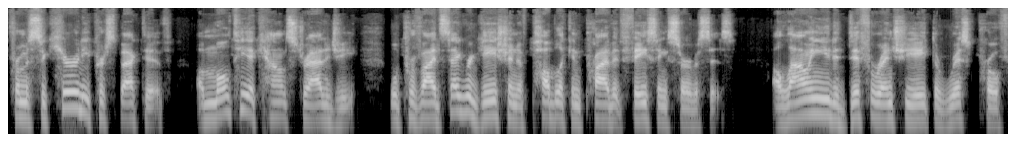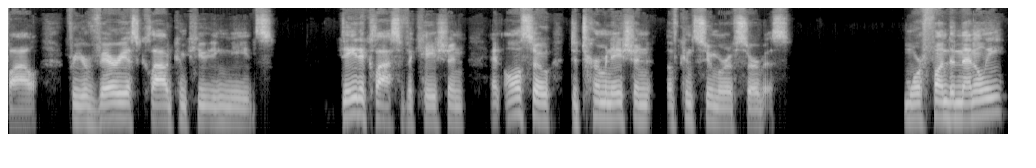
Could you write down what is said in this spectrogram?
From a security perspective, a multi-account strategy will provide segregation of public and private facing services, allowing you to differentiate the risk profile for your various cloud computing needs, data classification, and also determination of consumer of service. More fundamentally,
